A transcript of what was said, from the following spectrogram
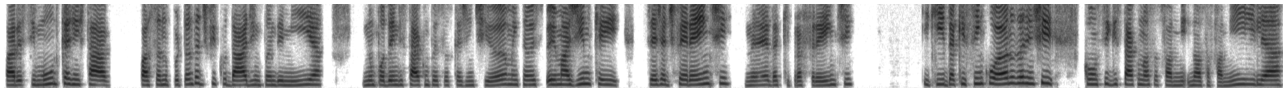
para esse mundo que a gente está passando por tanta dificuldade em pandemia, não podendo estar com pessoas que a gente ama. Então, eu, imagino que seja diferente, né, daqui para frente. E que daqui cinco anos a gente consiga estar com nossas fami nossa família,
